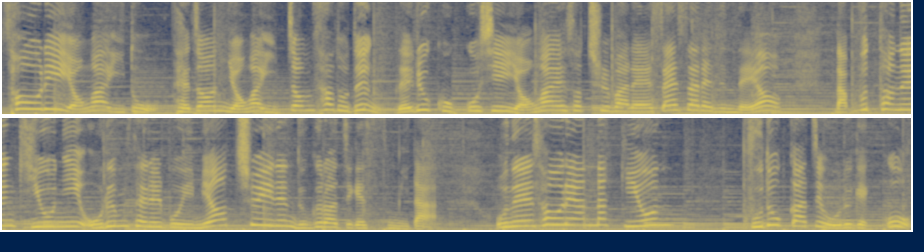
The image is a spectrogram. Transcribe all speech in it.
서울이 영하 2도, 대전 영하 2.4도 등 내륙 곳곳이 영하에서 출발해 쌀쌀했는데요. 낮부터는 기온이 오름세를 보이며 추위는 누그러지겠습니다. 오늘 서울의 한낮 기온 9도까지 오르겠고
